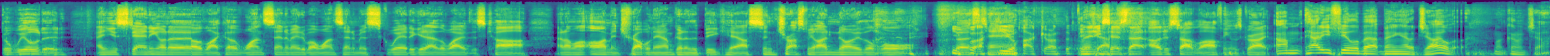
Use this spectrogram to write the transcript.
bewildered, and you're standing on a like a one centimeter by one centimeter square to get out of the way of this car, and I'm like, "Oh, I'm in trouble now. I'm going to the big house." And trust me, I know the law firsthand. you are going to the big And then he house. says that, I just started laughing. It was great. Um, how do you feel about being out of jail though? Not going to jail.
